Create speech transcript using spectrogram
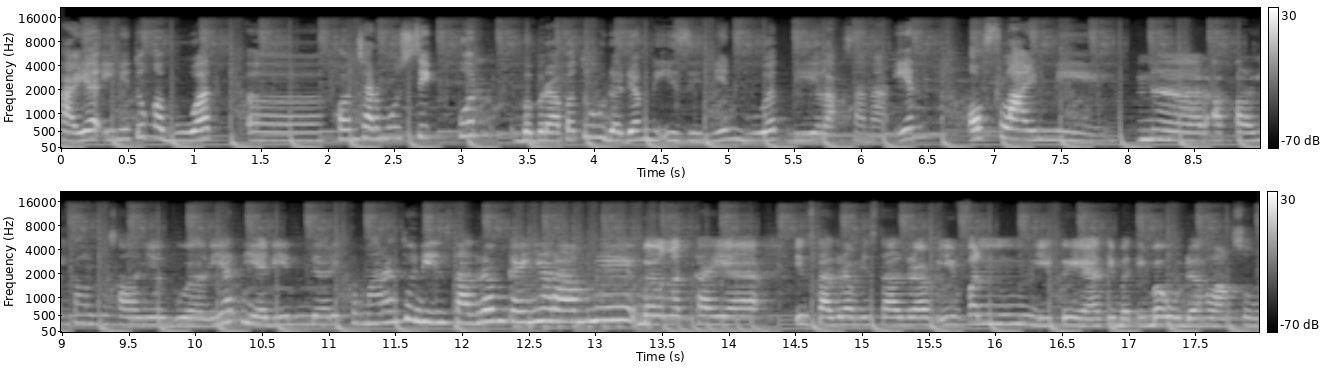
kayak ini tuh ngebuat eh, konser musik pun beberapa tuh udah yang diizinin buat dilaksanain offline nih Bener, apalagi kalau misalnya gue lihat nih ya Din dari kemarin tuh di Instagram kayaknya rame banget kayak Instagram Instagram event gitu ya tiba-tiba udah langsung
